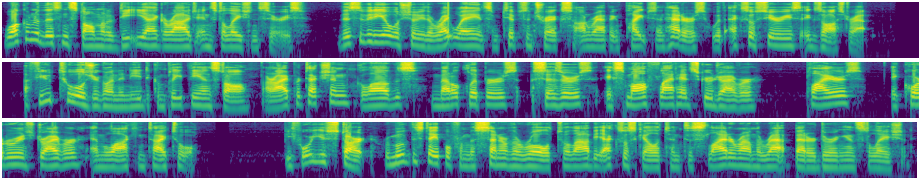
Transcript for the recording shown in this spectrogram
Welcome to this installment of DEI Garage Installation Series. This video will show you the right way and some tips and tricks on wrapping pipes and headers with Exo Series exhaust wrap. A few tools you're going to need to complete the install are eye protection, gloves, metal clippers, scissors, a small flathead screwdriver, pliers, a quarter inch driver, and the locking tie tool. Before you start, remove the staple from the center of the roll to allow the exoskeleton to slide around the wrap better during installation.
